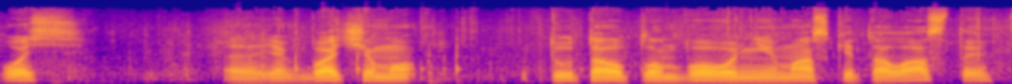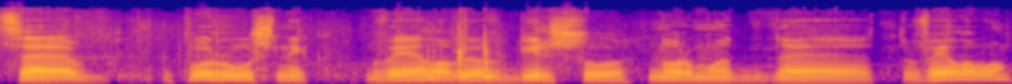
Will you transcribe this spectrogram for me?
Ось, е, як бачимо, тут опломбовані маски та ласти. Це порушник виловив більшу норму вилову,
